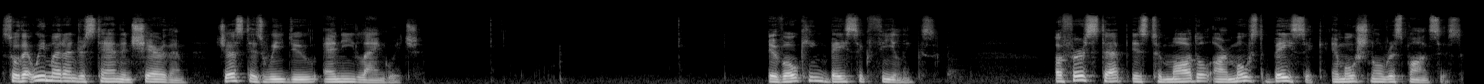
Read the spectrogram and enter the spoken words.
so that we might understand and share them just as we do any language. Evoking basic feelings. A first step is to model our most basic emotional responses.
